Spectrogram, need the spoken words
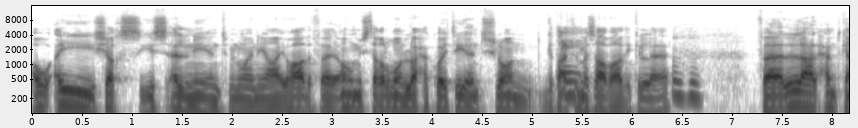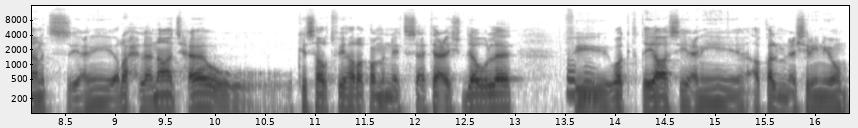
أو أي شخص يسألني أنت من وين جاي وهذا فهم يستغربون لوحه كويتية أنت شلون قطعت إيه. المسافة هذه كلها؟ فلله الحمد كانت يعني رحلة ناجحة وكسرت فيها رقم انه 19 دولة في وقت قياسي يعني أقل من 20 يوم.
